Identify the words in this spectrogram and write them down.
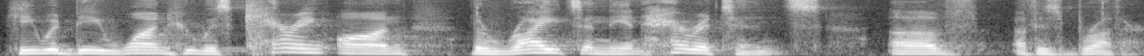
He would be one who was carrying on the rights and the inheritance of, of his brother.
